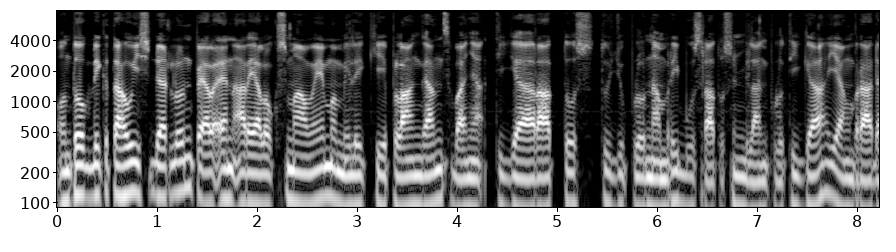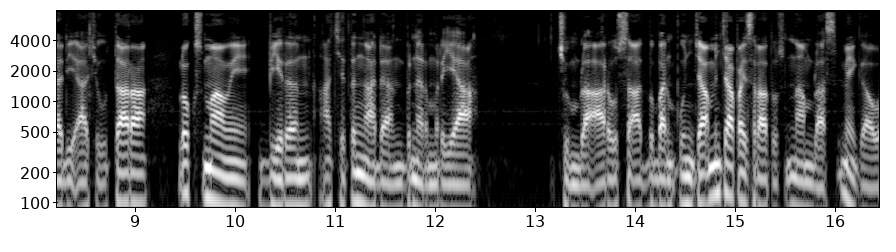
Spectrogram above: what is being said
Untuk diketahui Sudarlun, PLN area Loksmawe memiliki pelanggan sebanyak 376.193 yang berada di Aceh Utara, Loksmawe, Biren, Aceh Tengah, dan Benar Meriah. Jumlah arus saat beban puncak mencapai 116 MW.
